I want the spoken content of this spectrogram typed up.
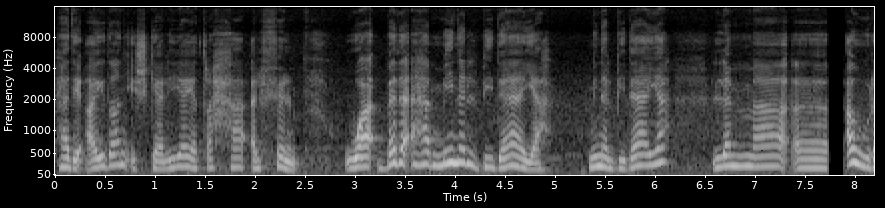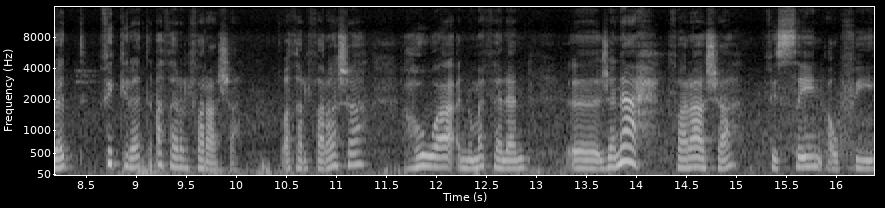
هذه أيضا إشكالية يطرحها الفيلم. وبدأها من البداية من البداية لما آه، أورد فكرة أثر الفراشة. وأثر الفراشة هو أنه مثلا آه، جناح فراشة في الصين أو في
